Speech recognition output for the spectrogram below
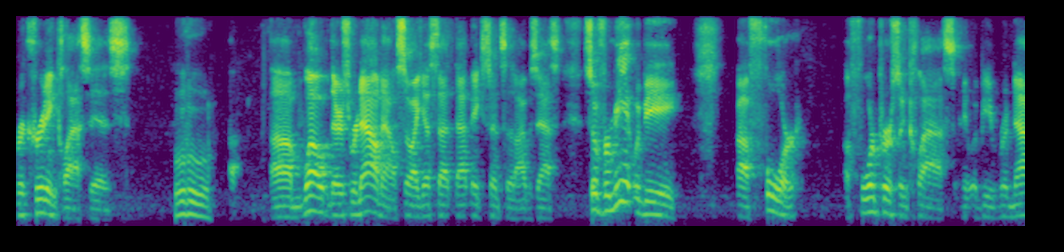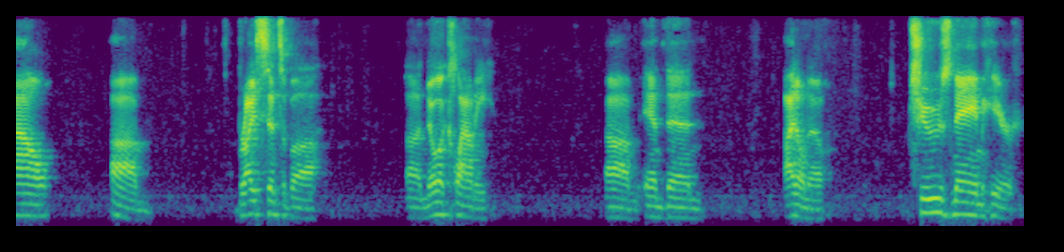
recruiting class is. Ooh. Um, well, there's Renal now, so I guess that that makes sense that I was asked. So for me, it would be uh, four, a four person class, and it would be Renal, um, Brice Sensabaugh, uh, Noah Clowney, um, and then I don't know, choose name here,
